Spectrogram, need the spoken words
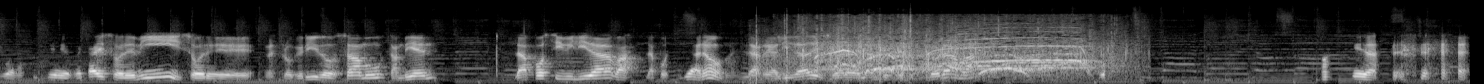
Y bueno, así que recae sobre mí y sobre nuestro querido Samu también la posibilidad, va, la posibilidad no, la realidad de llevar adelante este programa. Queda.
